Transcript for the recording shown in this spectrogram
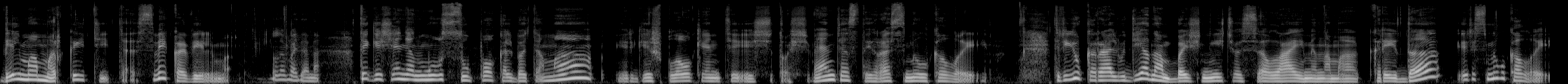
Vilma Markaitytę. Sveika Vilma. Labadiena. Taigi šiandien mūsų pokalbio tema, irgi išplaukianti iš šitos šventės, tai yra smilkalai. Trijų karalių dieną bažnyčiose laiminama kreida ir smilkalai.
